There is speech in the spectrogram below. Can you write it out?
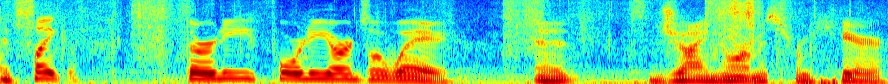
It's like 30, 40 yards away, and it's ginormous from here.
